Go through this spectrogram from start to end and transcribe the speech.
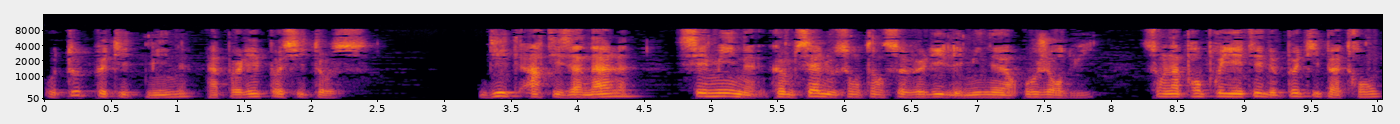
aux toutes petites mines appelées Positos. Dites artisanales, ces mines, comme celles où sont ensevelis les mineurs aujourd'hui, sont la propriété de petits patrons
